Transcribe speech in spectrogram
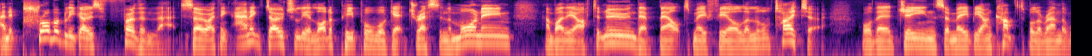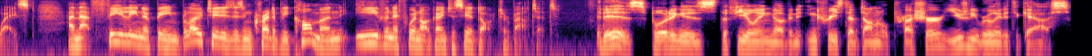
And it probably goes further than that. So, I think anecdotally, a lot of people will get dressed in the morning, and by the afternoon, their belt may feel a little tighter, or their jeans are maybe uncomfortable around the waist. And that feeling of being bloated is, is incredibly common, even if we're not going to see a doctor about it. It is. Bloating is the feeling of an increased abdominal pressure, usually related to gas.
